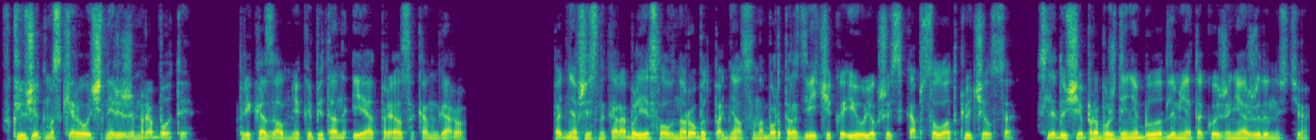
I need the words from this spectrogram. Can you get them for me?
включит маскировочный режим работы, приказал мне капитан, и я отправился к ангару. Поднявшись на корабль, я словно робот поднялся на борт разведчика и, улегшись в капсулу, отключился. Следующее пробуждение было для меня такой же неожиданностью.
